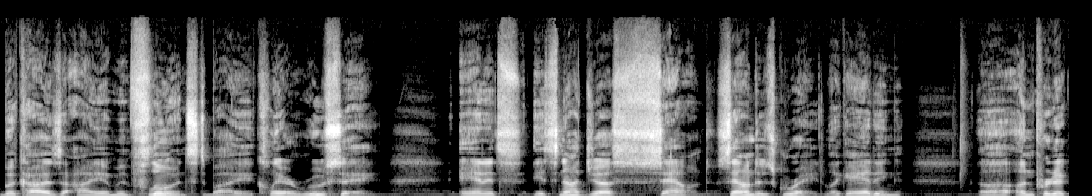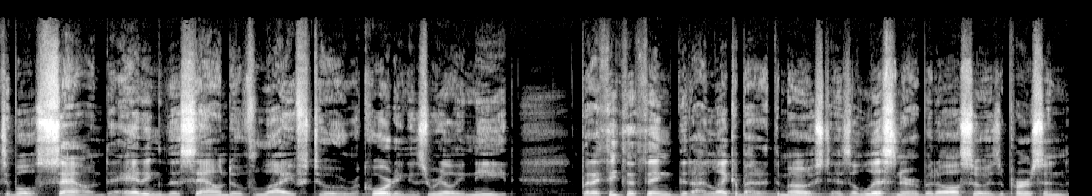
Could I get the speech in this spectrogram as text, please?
because I am influenced by Claire Rousay and it's it's not just sound. Sound is great, like adding uh, unpredictable sound, adding the sound of life to a recording is really neat. But I think the thing that I like about it the most, as a listener, but also as a person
